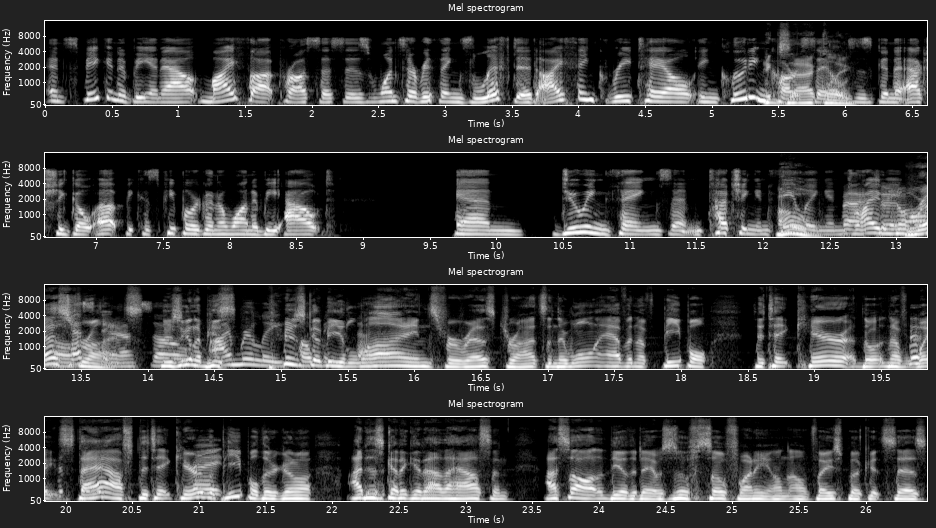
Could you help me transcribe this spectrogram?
and speaking of being out, my thought process is once everything's lifted, I think retail, including car Exactly. sales, is going to actually go up because people are going to want to be out and doing things and touching and feeling and driving and testing. restaurants. So there's going to be I'm really there's going to be hoping that- lines for restaurants, and they won't have enough people to take care of enough wait staff to take care of the people that are going. to I just got to get out of the house. And I saw it the other day. It was so, so funny on on Facebook. It says,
